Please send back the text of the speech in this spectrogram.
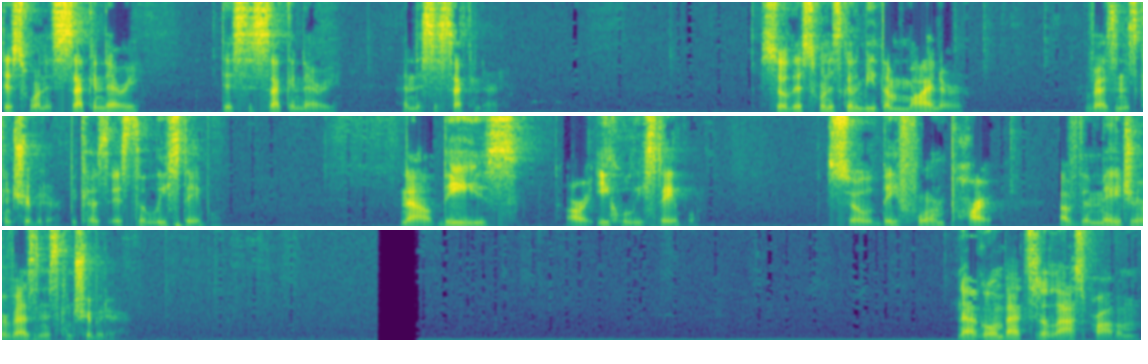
This one is secondary, this is secondary, and this is secondary. So this one is going to be the minor resonance contributor because it's the least stable. Now these are equally stable. So they form part of the major resonance contributor. Now going back to the last problem,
